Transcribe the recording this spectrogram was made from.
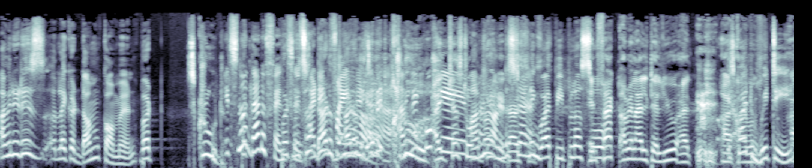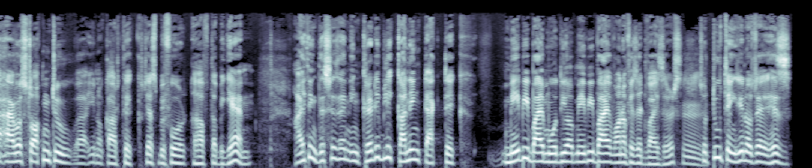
I mean it is uh, like a dumb comment, but Screwed. It's not that offensive. it's not I didn't that find offensive. it. It's a bit yeah. I'm like, crude. I just don't I'm not get it. I- understanding why people are so. In fact, I mean, I'll tell you. I, I, It's quite I was, witty. I, I was talking to uh, you know Karthik just before the hafta began. I think this is an incredibly cunning tactic, maybe by Modi or maybe by one of his advisors. Hmm. So two things, you know, so his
